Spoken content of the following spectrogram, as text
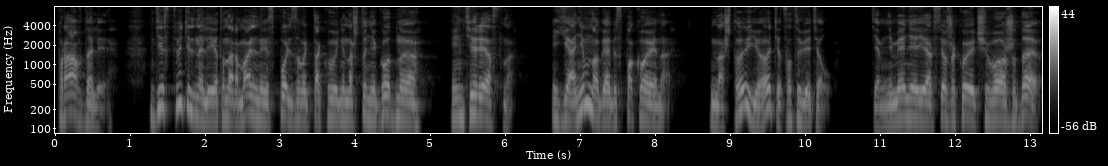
«Правда ли? Действительно ли это нормально использовать такую ни на что негодную Интересно. Я немного обеспокоена. На что её отец ответил. Тем не менее, я всё же кое-чего ожидаю.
